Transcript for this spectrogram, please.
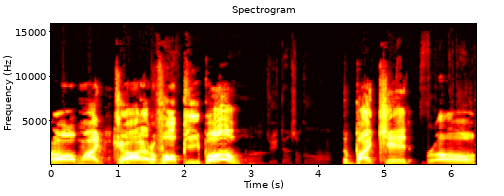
Oh my god, of all people! The bike kid, bro.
